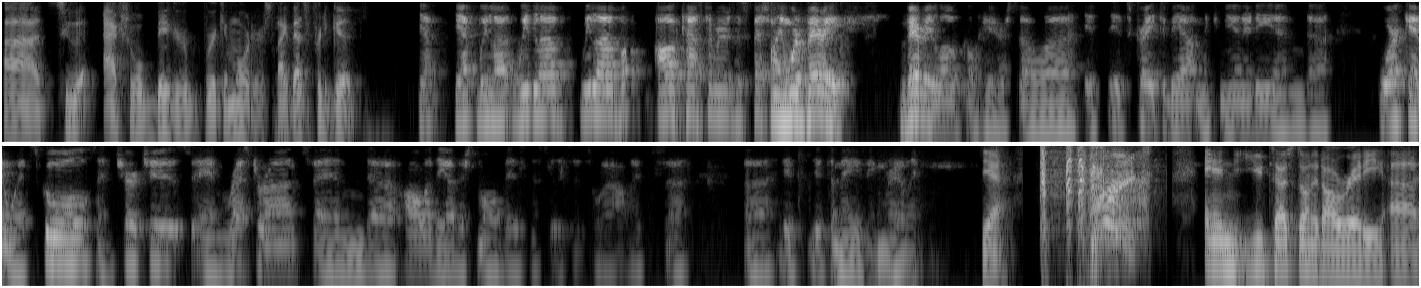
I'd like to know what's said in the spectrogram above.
uh, to actual bigger brick and mortars. Like that's pretty good. Yep, yep. We love we love we love all customers, especially, and we're very very local here. So uh, it, it's great to be out in the community and uh, working with schools and churches and restaurants and uh, all of the other small businesses as well. It's uh, uh, it, it's amazing, really. Yeah. And you touched on it already. Uh,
